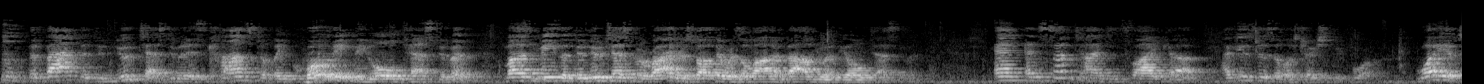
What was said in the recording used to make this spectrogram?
The fact that the New Testament is constantly quoting the Old Testament must mean that the New Testament writers thought there was a lot of value in the Old Testament. And, and sometimes it's like, uh, I've used this illustration before. What if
